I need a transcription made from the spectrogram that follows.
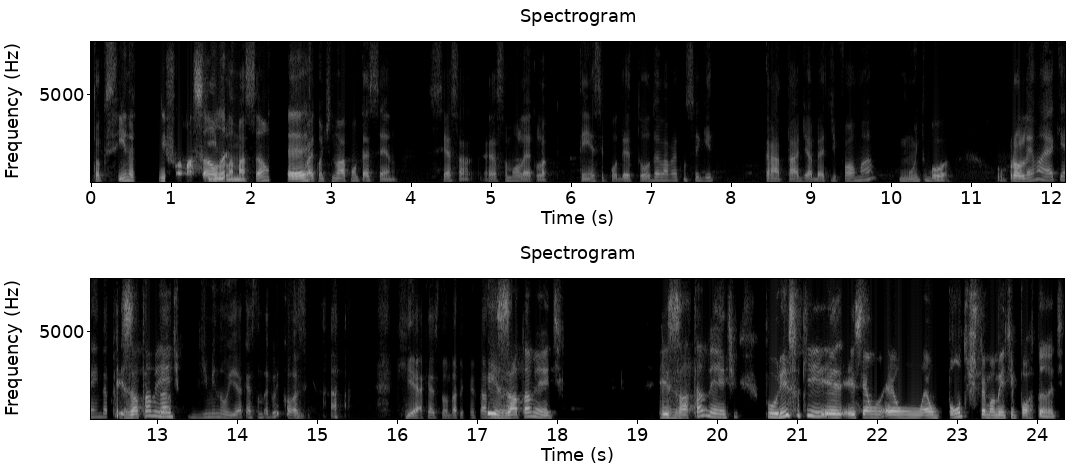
toxina, Inflamação, de né? inflamação, É, vai continuar acontecendo. Se essa, essa molécula tem esse poder todo, ela vai conseguir tratar a diabetes de forma muito boa. O problema é que ainda precisa exatamente. diminuir a questão da glicose, que é a questão da alimentação. Exatamente. Exatamente. Por isso que esse é um, é um, é um ponto extremamente importante,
